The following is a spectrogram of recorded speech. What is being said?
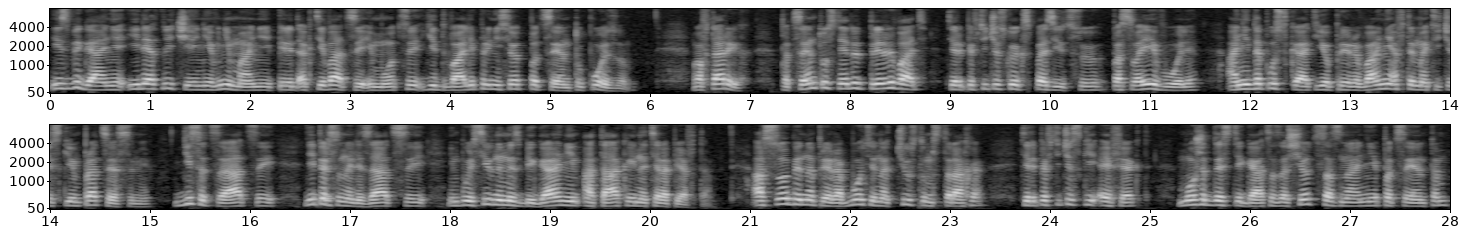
Избегание или отвлечение внимания перед активацией эмоций едва ли принесет пациенту пользу. Во-вторых, пациенту следует прерывать терапевтическую экспозицию по своей воле, а не допускать ее прерывания автоматическими процессами, диссоциацией, деперсонализацией, импульсивным избеганием, атакой на терапевта. Особенно при работе над чувством страха терапевтический эффект может достигаться за счет сознания пациентам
